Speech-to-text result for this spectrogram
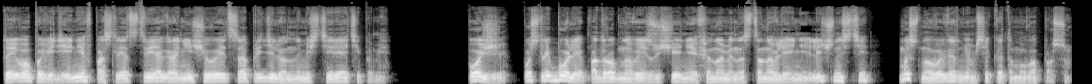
то его поведение впоследствии ограничивается определенными стереотипами. Позже, после более подробного изучения феномена становления личности, мы снова вернемся к этому вопросу.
